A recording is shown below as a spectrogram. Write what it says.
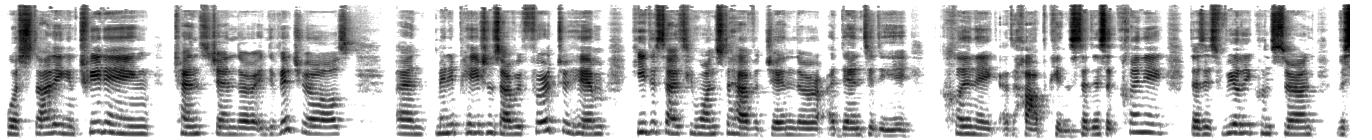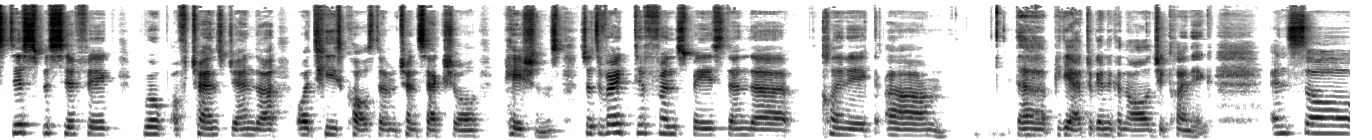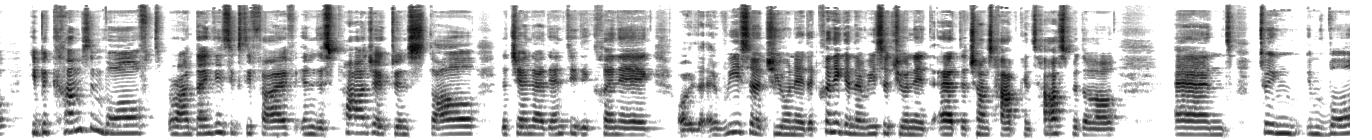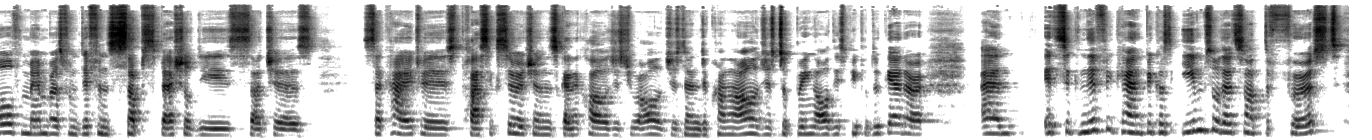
who are studying and treating transgender individuals, and many patients are referred to him, he decides he wants to have a gender identity clinic at Hopkins. That is a clinic that is really concerned with this specific group of transgender, or he calls them transsexual patients. So it's a very different space than the clinic, um, the pediatric endocrinology clinic. And so he becomes involved around 1965 in this project to install the gender identity clinic or a research unit, a clinic and a research unit at the Johns Hopkins Hospital and to in- involve members from different subspecialties such as psychiatrists, plastic surgeons, gynecologists, urologists, and endocrinologists to bring all these people together. And it's significant because even though that's not the first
